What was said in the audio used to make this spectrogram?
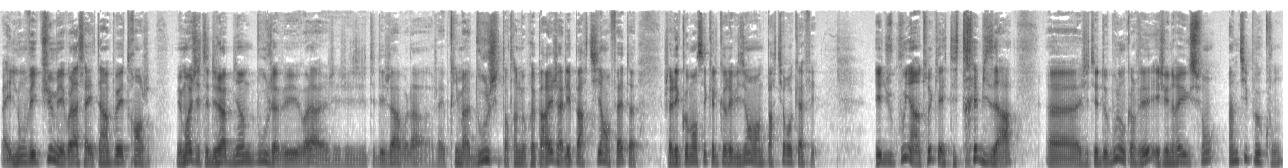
bah, ils l'ont vécu, mais voilà, ça a été un peu étrange. Mais moi, j'étais déjà bien debout. J'avais, voilà, j'étais déjà, voilà, j'avais pris ma douche, j'étais en train de me préparer. J'allais partir, en fait. J'allais commencer quelques révisions avant de partir au café. Et du coup, il y a un truc qui a été très bizarre. Euh, j'étais debout donc quand j'ai et j'ai une réaction un petit peu con.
